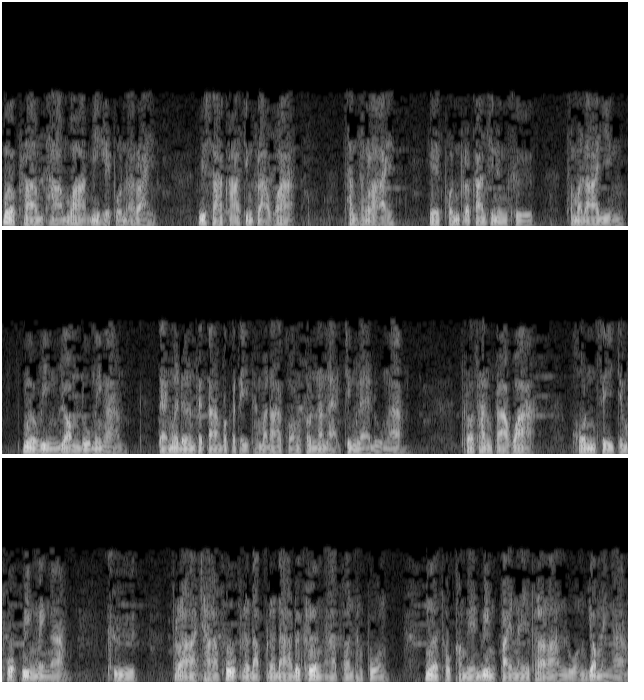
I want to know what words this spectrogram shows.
เมื่อพราหมณ์ถามว่ามีเหตุผลอะไร วิสาขาจึงกล่าวว่า ท่านทั้งหลาย เหตุผลประการที่หนึ่งคือ ธรรมดาหญิงเมื่อวิ่งย่อมดูไม่งาม แต่เมื่อเดินไปตามปกติธรรมดาของตนนั่นแหละจึงแลดูงาม เพราะท่านกล่าวว่า คนสี่จำพวกวิ่งไม่งาม คือพระราชาผู้ประดับประดาด้วยเครื่องอาภรณ์ทั้งปวง เมื่อถกเขมรวิ่งไปในพระลานหลวงย่อมไม่งาม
